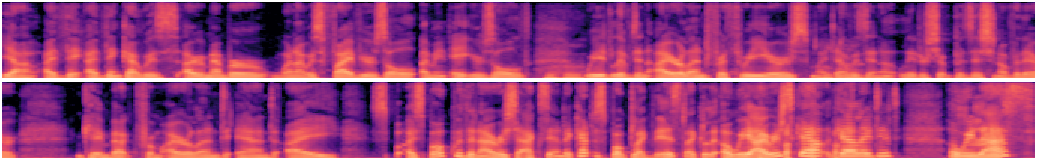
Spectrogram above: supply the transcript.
yeah, I think I think I was. I remember when I was five years old. I mean, eight years old. Uh-huh. We had lived in Ireland for three years. My dad was in a leadership position over there, came back from Ireland, and I sp- I spoke with an Irish accent. I kind of spoke like this, like a wee Irish gal, gal I did, a wee lass,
